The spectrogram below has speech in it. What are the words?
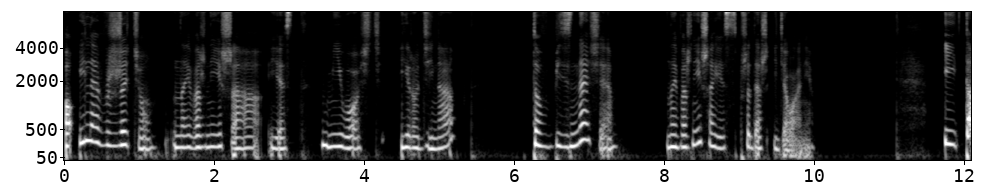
o ile w życiu najważniejsza jest miłość i rodzina, to w biznesie najważniejsza jest sprzedaż i działanie. I to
